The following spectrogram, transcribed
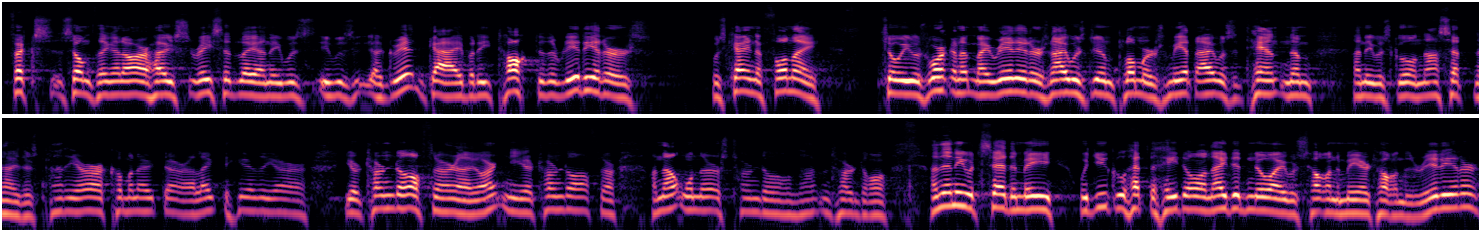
fix something in our house recently, and he was, he was a great guy, but he talked to the radiators. It was kind of funny. So he was working at my radiators, and I was doing plumber's mate. I was attending him, and he was going, That's it now. There's plenty of air coming out there. I like to hear the air. You're turned off there now, aren't you? You're turned off there. And that one there is turned on, that one turned on. And then he would say to me, Would you go hit the heat on? I didn't know I was talking to me or talking to the radiator.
